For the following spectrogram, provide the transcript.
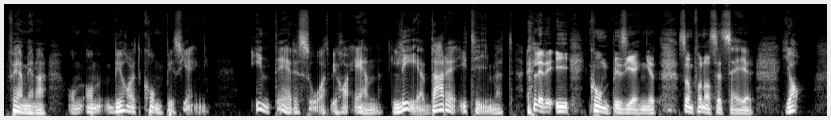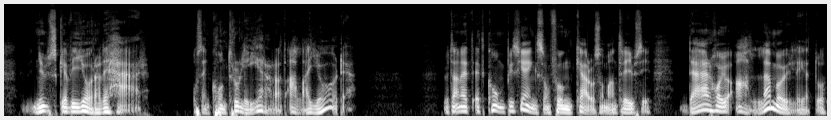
För jag menar, om, om vi har ett kompisgäng inte är det så att vi har en ledare i teamet eller i kompisgänget som på något sätt säger ja, nu ska vi göra det här och sen kontrollerar att alla gör det. Utan ett, ett kompisgäng som funkar och som man trivs i, där har ju alla möjlighet att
